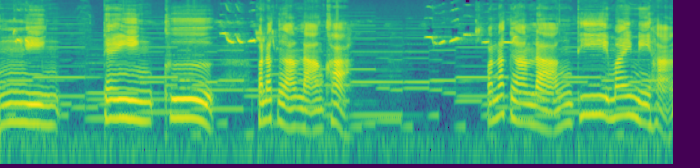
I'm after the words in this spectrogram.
งยิงเทงยิงคือ พนักงานหลังค่ะ พนักงานหลังที่ไม่มีหาง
